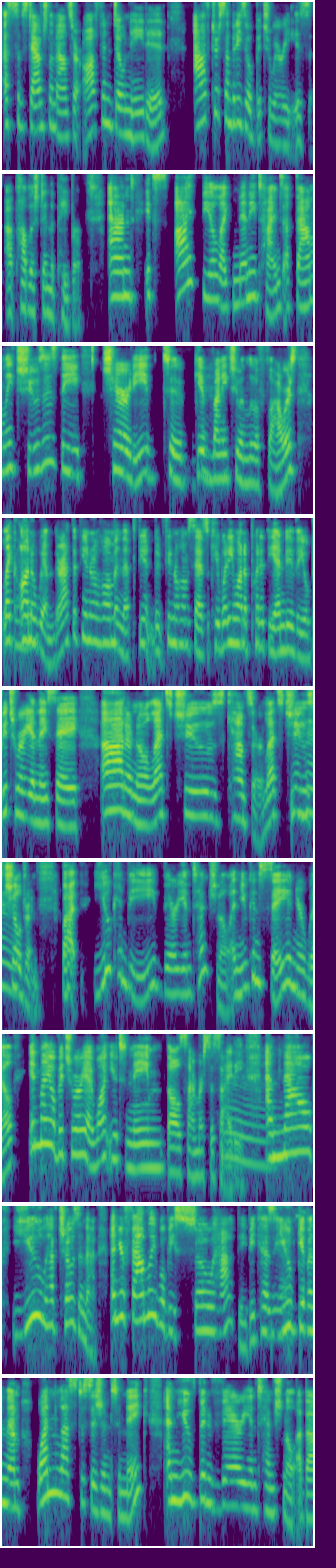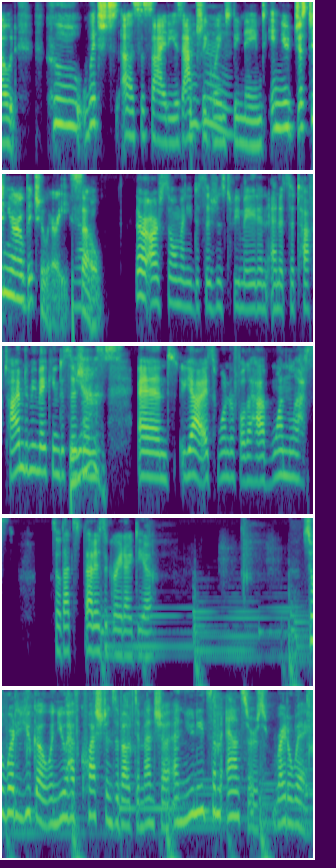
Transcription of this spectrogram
uh, substantial amounts are often donated after somebody's obituary is uh, published in the paper. And it's, I feel like many times a family chooses the charity to give mm-hmm. money to in lieu of flowers, like mm-hmm. on a mm-hmm. whim. They're at the funeral home and the, the funeral home says, okay, what do you want to put at the end of the obituary? And they say, I don't know, let's choose cancer, let's choose mm-hmm. children. But you can be very intentional and you can say in your will, in my obituary, I want you to name the Alzheimer's Society. Mm. And now you have chosen that. And your family will be so happy because yes. you've given them one less decision to make and you've been very intentional about who which uh, society is actually mm-hmm. going to mm-hmm. be named in your just in your obituary. Yeah. So there are so many decisions to be made and, and it's a tough time to be making decisions. Yes. And yeah, it's wonderful to have one less. So that's that is a great idea. So where do you go when you have questions about dementia and you need some answers right away?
